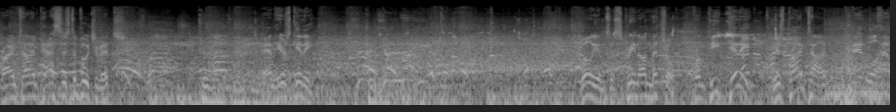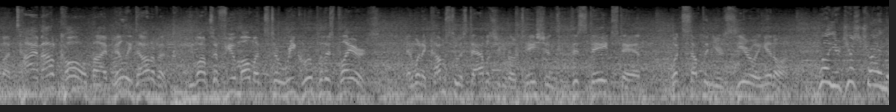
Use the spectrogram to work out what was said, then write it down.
Prime time passes to Vucevic. And here's Giddey. Williams, a screen on Mitchell. From Pete Giddey, here's prime time. And we'll have a timeout called by Billy Donovan. He wants a few moments to regroup with his players. And when it comes to establishing rotations at this stage, Stan, what's something you're zeroing in on? Well, you're just trying to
